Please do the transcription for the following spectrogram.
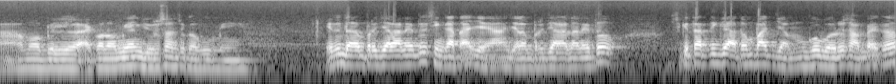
Nah, mobil ekonomi yang jurusan Sukabumi. Itu dalam perjalanan itu singkat aja ya. Dalam perjalanan itu sekitar 3 atau 4 jam. Gue baru sampai ke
